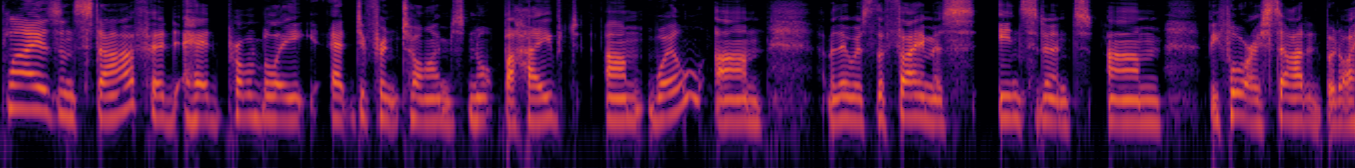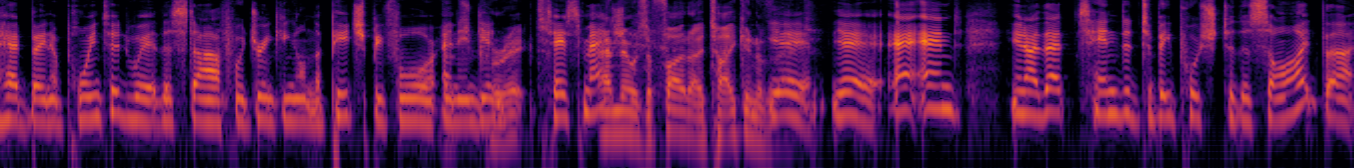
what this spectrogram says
players and staff had, had probably at different times not behaved um, well. Um, there was the famous incident um, before I started, but I had been appointed where the staff were drinking on the pitch before an Indian correct. Test match. And there was a photo taken of Yeah, that. yeah. A- And, you know, that tended to be pushed to the side, but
